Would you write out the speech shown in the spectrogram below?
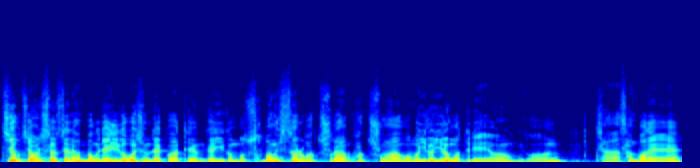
지역자원시설세는 한번 그냥 읽어보시면 될 것 같아요. 그러니까 이건 뭐 소방시설을 확충하고, 확충하고 뭐 이런 이런 것들이에요. 이건 자 3번에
